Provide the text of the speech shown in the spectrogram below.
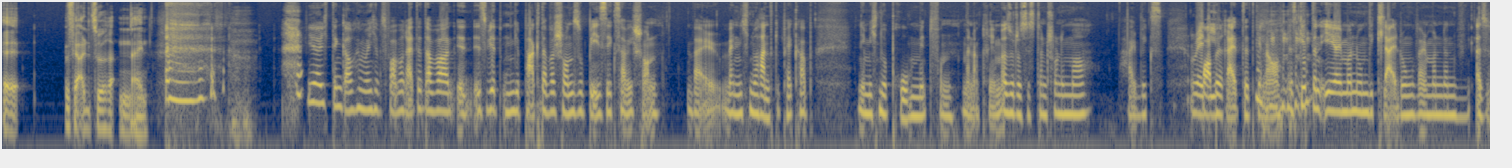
Äh, für alle Zuhörer, nein. Ja, ich denke auch immer, ich habe es vorbereitet, aber äh, es wird umgepackt, aber schon so Basics habe ich schon. Weil wenn ich nur Handgepäck habe, nehme ich nur Proben mit von meiner Creme. Also das ist dann schon immer halbwegs Ready. vorbereitet, genau. es geht dann eher immer nur um die Kleidung, weil man dann, also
